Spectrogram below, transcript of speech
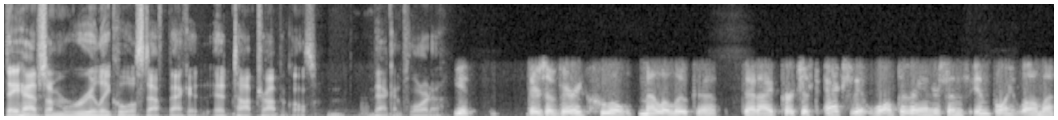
they have some really cool stuff back at, at Top Tropicals back in Florida. You, there's a very cool Melaleuca that I purchased actually at Walter Anderson's in Point Loma,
